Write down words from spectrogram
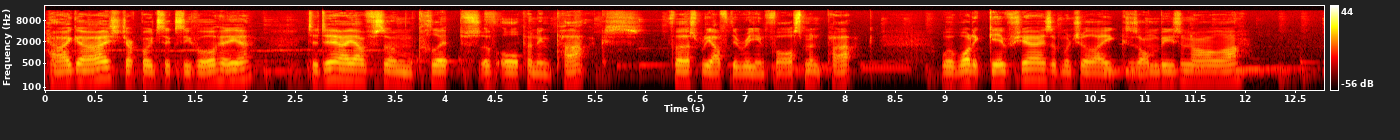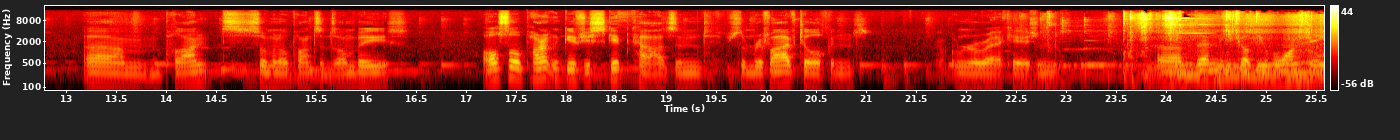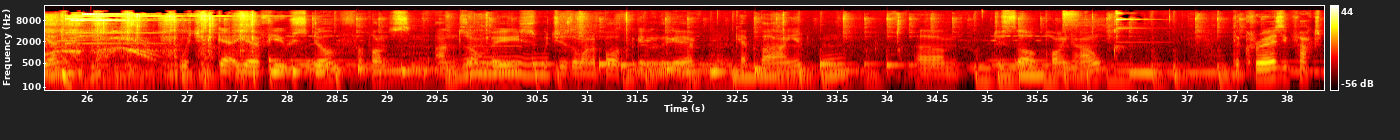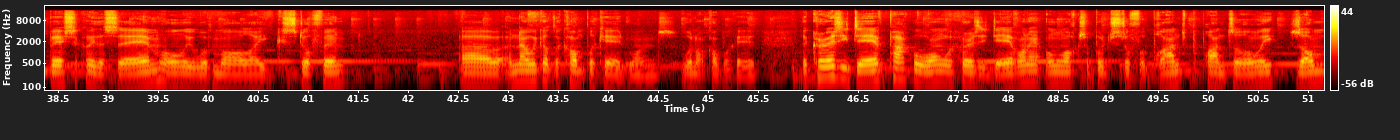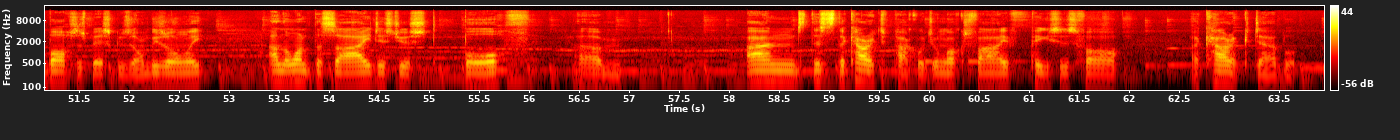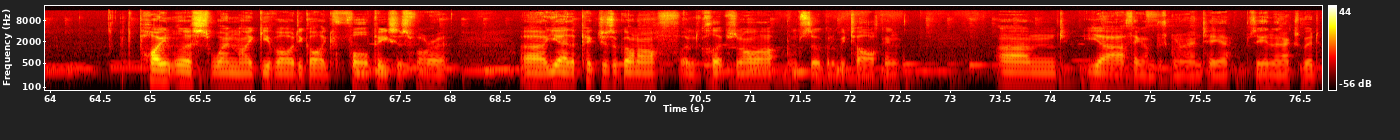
Hi guys, Jackboyd64 here. Today I have some clips of opening packs. First we have the reinforcement pack. Well what it gives you is a bunch of like zombies and all that. Um, plants, summonal plants and zombies. Also apparently gives you skip cards and some revive tokens on rare occasions. Um, then we got the other one here get you a few stuff upon and zombies, which is the one I bought at the beginning of the game. Kept buying. Um, just thought I'd point out. The crazy pack's basically the same, only with more like stuff in. Uh, and now we got the complicated ones. Well, not complicated. The Crazy Dave pack, along with Crazy Dave on it, unlocks a bunch of stuff for plants, plants only. Zomboss is basically zombies only. And the one at the side is just both. Um, and this is the character pack, which unlocks five pieces for a character, but it's pointless when like you've already got like four pieces for it. Uh, yeah, the pictures have gone off and clips and all that. I'm still going to be talking. And yeah, I think I'm just going to end here. See you in the next vid.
